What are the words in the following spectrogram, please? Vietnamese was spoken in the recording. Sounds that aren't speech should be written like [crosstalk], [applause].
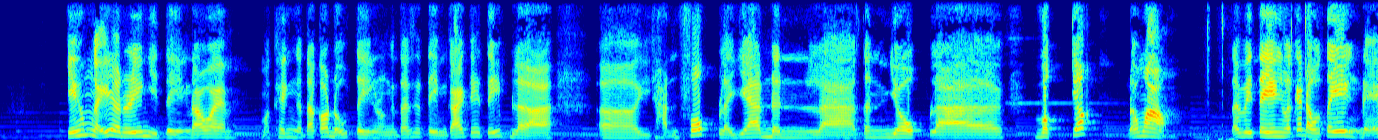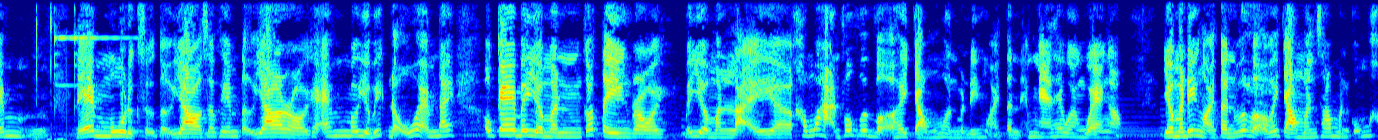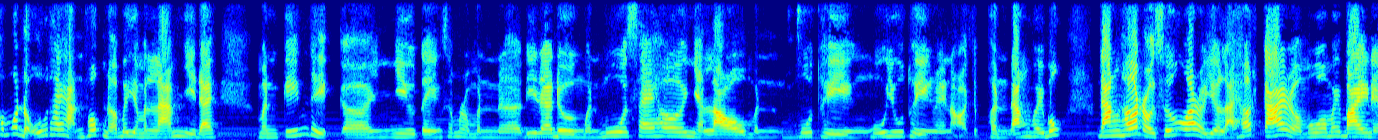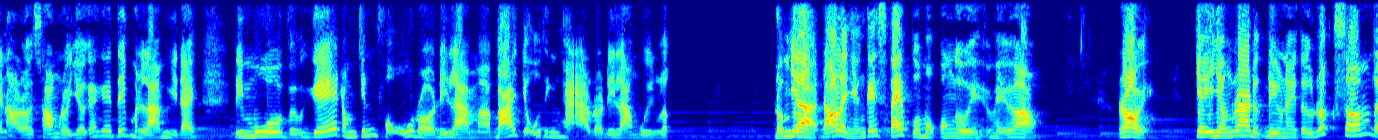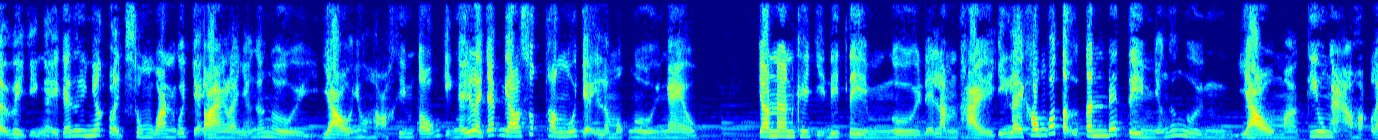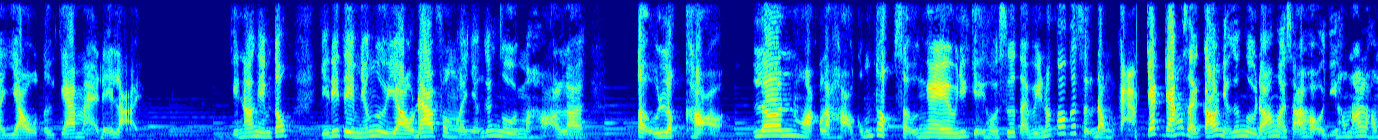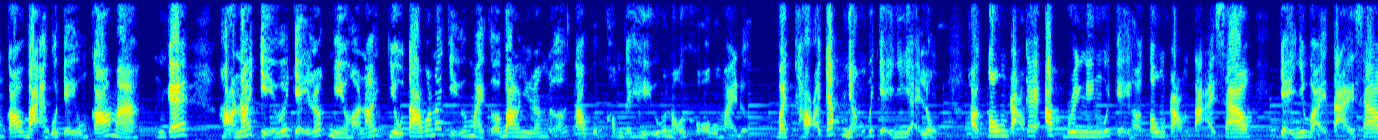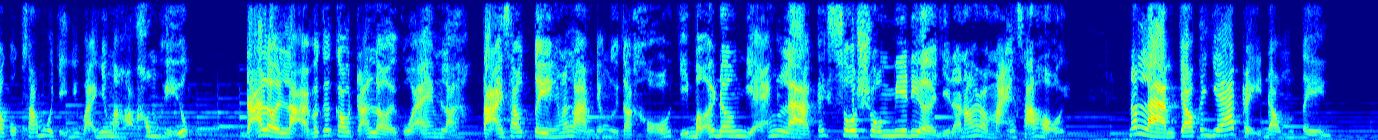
Chị không nghĩ là riêng gì tiền đâu em. Mà khi người ta có đủ tiền rồi người ta sẽ tìm cái kế tiếp là uh, hạnh phúc là gia đình là tình dục là vật chất đúng không? Tại vì tiền là cái đầu tiên để em để em mua được sự tự do. Sau khi em tự do rồi các em bao giờ biết đủ em thấy ok bây giờ mình có tiền rồi bây giờ mình lại ờ, không có hạnh phúc với vợ hay chồng của mình mình đi ngoại tình. Em nghe thấy quan quan không? Giờ mình đi ngoại tình với vợ với chồng mình xong mình cũng không có đủ thấy hạnh phúc nữa. Bây giờ mình làm gì đây? Mình kiếm thiệt uh, nhiều tiền xong rồi mình uh, đi ra đường mình mua xe hơi nhà lầu mình mua thuyền mua du thuyền này nọ chụp hình đăng facebook. Đăng hết rồi sướng quá rồi giờ lại hết cái rồi mua máy bay này nọ rồi xong rồi giờ cái cái tiếp mình làm gì đây? Đi mua ghế trong chính phủ rồi đi làm uh, bá chủ thiên hạ rồi đi làm quyền lực. Đúng chưa? Đó là những cái step của một con người em hiểu không? Rồi chị nhận ra được điều này từ rất sớm, tại vì chị nghĩ cái thứ nhất là xung quanh của chị toàn là những cái người giàu nhưng mà họ khiêm tốn. Chị nghĩ là chắc do xuất thân của chị là một người nghèo, cho nên khi chị đi tìm người để làm thầy, chị lại không có tự tin để tìm những cái người giàu mà kiêu ngạo hoặc là giàu từ cha mẹ để lại. Chị nói nghiêm túc, chị đi tìm những người giàu đa phần là những cái người mà họ là tự lực họ lên hoặc là họ cũng thật sự nghèo như chị hồi xưa, tại vì nó có cái sự đồng cảm. Chắc chắn sẽ có những cái người đó ngoài xã hội, chị không nói là không có, bạn của chị cũng có mà, ok? Họ nói chuyện với chị rất nhiều, họ nói, dù tao có nói chuyện với mày cỡ bao nhiêu lần nữa, tao cũng không thể hiểu cái nỗi khổ của mày được. Và họ chấp nhận với chị như vậy luôn. Họ tôn trọng cái upbringing của chị, họ tôn trọng tại sao chị như vậy, tại sao cuộc sống của chị như vậy, nhưng mà họ không hiểu trả lời lại với cái câu trả lời của em là tại sao tiền nó làm cho người ta khổ? Chỉ bởi đơn giản là cái social media gì đã nói là mạng xã hội. Nó làm cho cái giá trị đồng tiền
